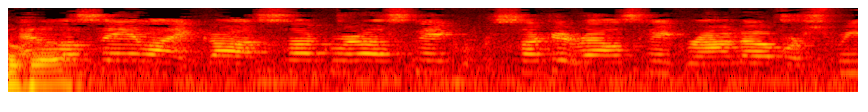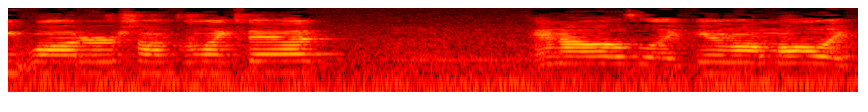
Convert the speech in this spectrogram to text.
Okay. And I was saying like uh, suck rattlesnake, suck it rattlesnake roundup or Sweetwater or something like that. And I was like giving them all like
